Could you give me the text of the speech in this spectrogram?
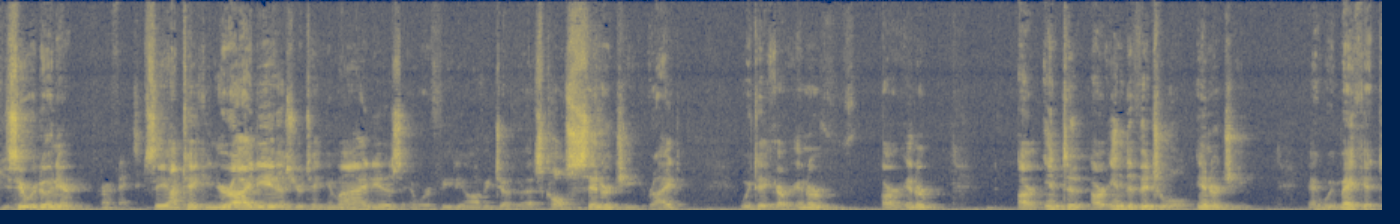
You see what we're doing here? perfect. See, I'm taking your ideas, you're taking my ideas, and we're feeding off each other. That's called synergy, right? We take our inner, our inner, our into, our individual energy, and we make it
